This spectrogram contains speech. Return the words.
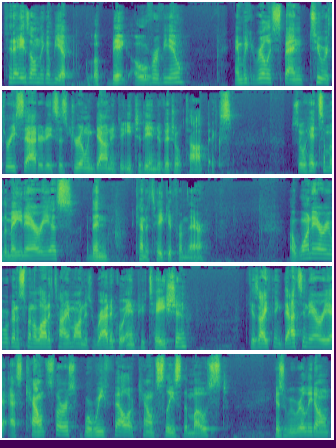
Today is only going to be a, a big overview, and we could really spend two or three Saturdays just drilling down into each of the individual topics. So hit some of the main areas and then kind of take it from there. Uh, one area we're going to spend a lot of time on is radical amputation, because I think that's an area as counselors where we fail our counselees the most, is we really don't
